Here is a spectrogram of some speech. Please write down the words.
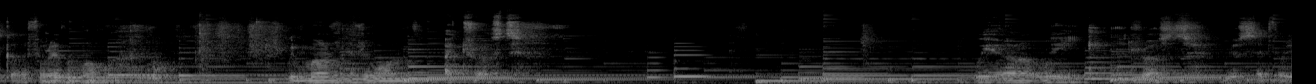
God forevermore. Good morning, everyone. I trust we are awake. I trust we are set for a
